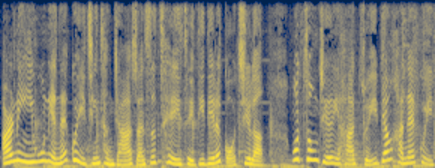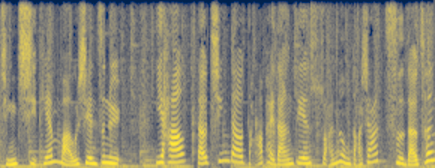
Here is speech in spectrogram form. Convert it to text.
二零一五年的国庆长假算是彻彻底底的过去了。我总结一下最彪悍的国庆七天冒险之旅：一号到青岛大排档点蒜蓉大虾吃到撑；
